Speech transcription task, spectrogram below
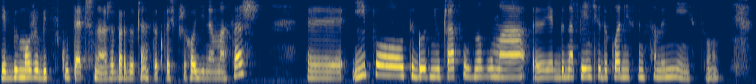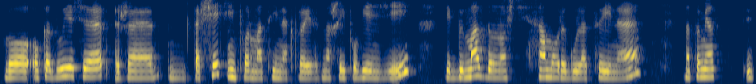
jakby może być skuteczna, że bardzo często ktoś przychodzi na masaż i po tygodniu czasu znowu ma y, jakby napięcie dokładnie w tym samym miejscu, bo okazuje się, że mm, ta sieć informacyjna, która jest w naszej powięzi, jakby ma zdolności samoregulacyjne, natomiast y,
